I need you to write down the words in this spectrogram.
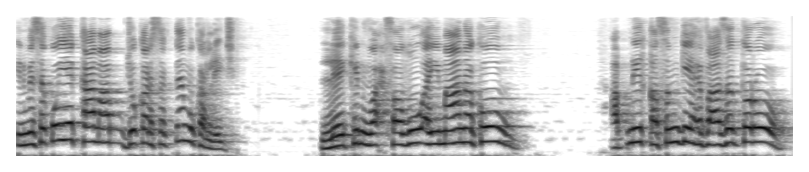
ان میں سے کوئی ایک کام آپ جو کر سکتے ہیں وہ کر لیجیے لیکن وَحْفَظُوا أَيْمَانَكُمْ اپنی قسم کی حفاظت کرو۔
